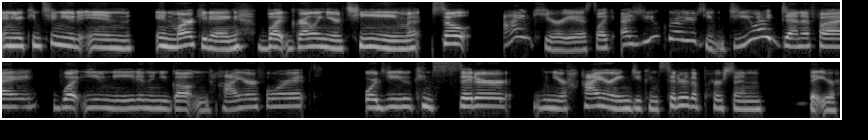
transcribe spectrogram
and you continued in in marketing but growing your team. So I'm curious, like as you grow your team, do you identify what you need and then you go out and hire for it? Or do you consider when you're hiring, do you consider the person that you're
